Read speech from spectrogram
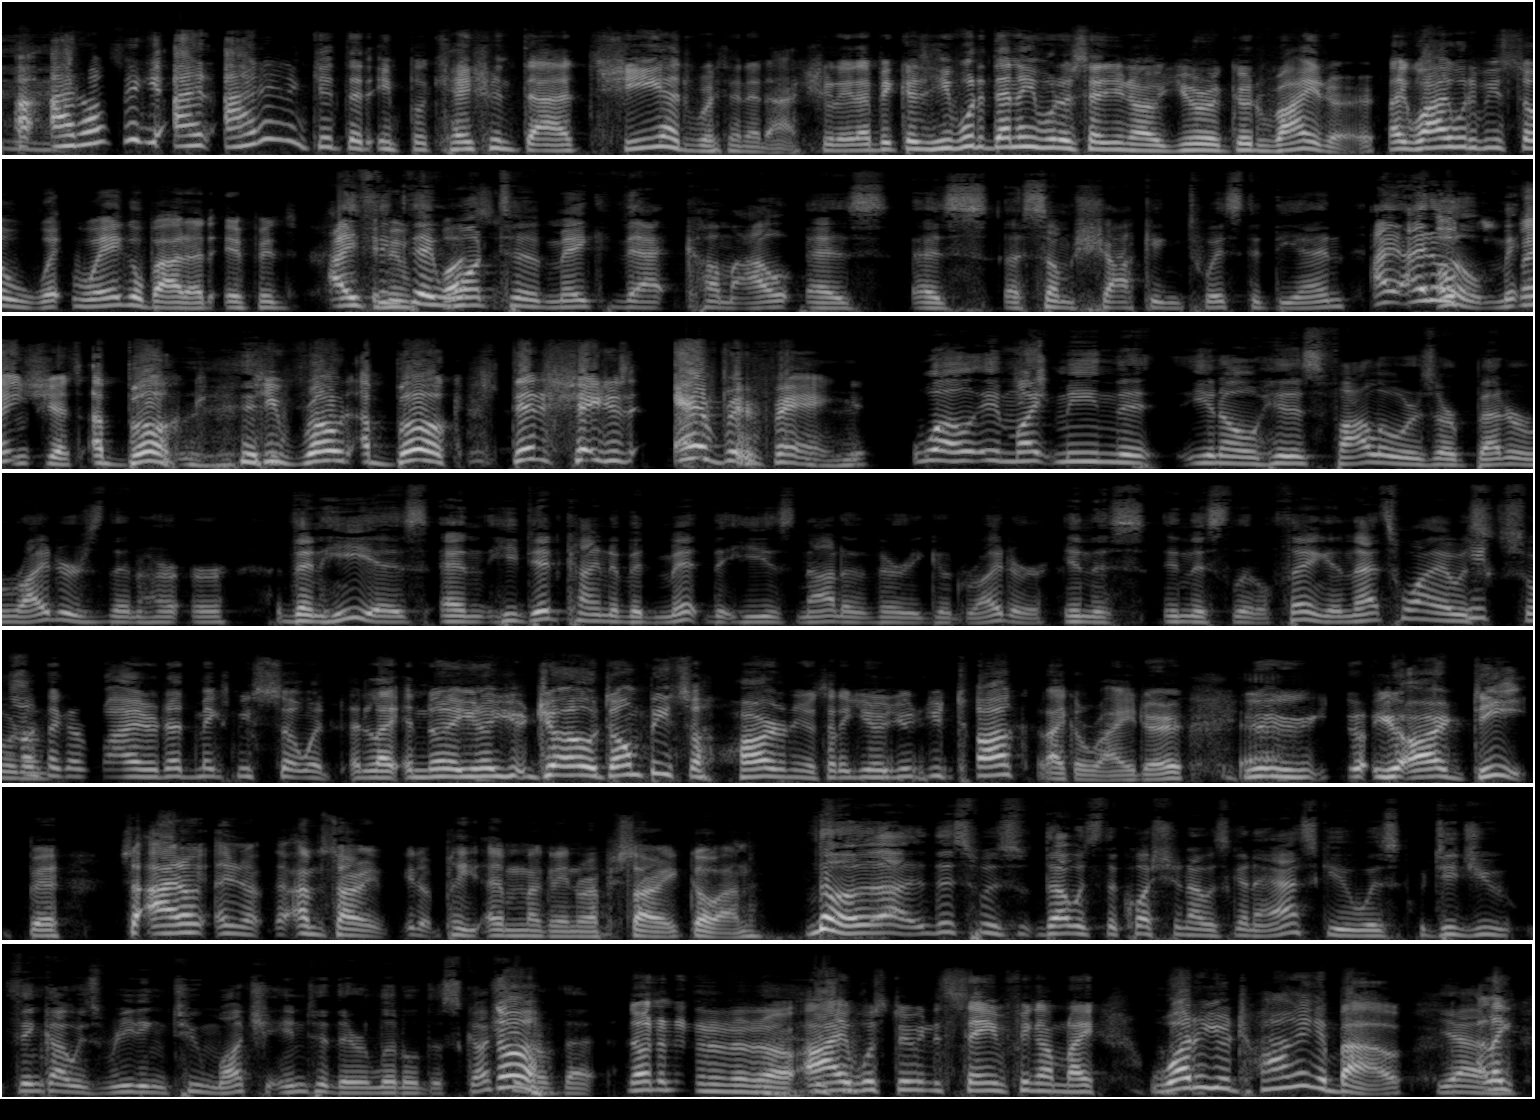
I, I don't think I I didn't get that implication that she had written it actually, like because he would then he would have said, you know, you're a good writer. Like, why would he be so wa- vague about it if it's I it think they was- want to make that come out as as uh, some shocking twist at the end. I I don't oh, know. Gracious, a book? she wrote a book that changes everything. Well, it might mean that you know his followers are better writers than her or, than he is, and he did kind of admit that he is not a very good writer in this in this little thing, and that's why I was He sort of like a writer. That makes me so uh, like, no, uh, you know, you, Joe, don't be so hard on yourself. You know, you, you talk like a writer. You, you you are deep. So I don't, you know, I'm sorry. You know, please, I'm not going to interrupt. Sorry, go on. No. Uh, this was that was the question I was going to ask you was did you think I was reading too much into their little discussion No. of that? No, no, no, no, no, no. I was doing the same thing. I'm like, what are you talking about? Yeah, Like,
